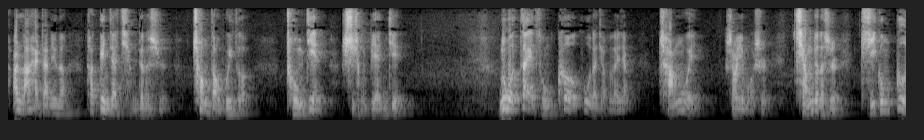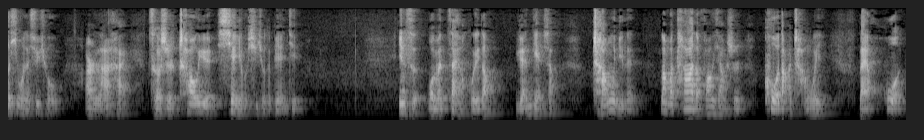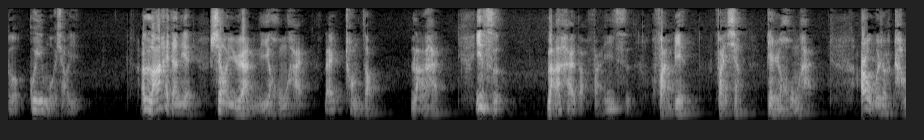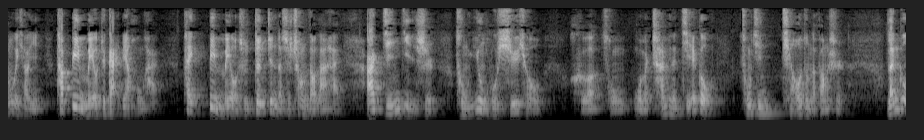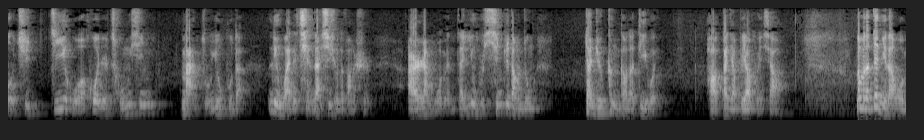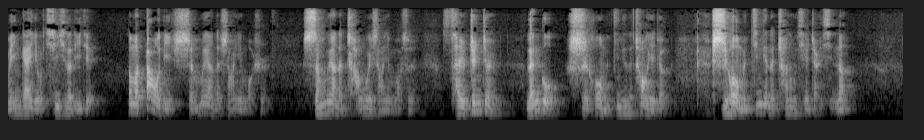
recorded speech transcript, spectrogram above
而蓝海战略呢，它更加强调的是创造规则，重建市场边界。如果再从客户的角度来讲，长尾商业模式强调的是提供个性化的需求，而蓝海则是超越现有需求的边界。因此，我们再回到原点上，长尾理论，那么它的方向是扩大长尾，来获得规模效应；而蓝海战略是要远离红海，来创造蓝海。因此，蓝海的反义词反变反向变成红海，而我们说长尾效应，它并没有去改变红海，它并没有是真正的是创造蓝海，而仅仅是从用户需求。和从我们产品的结构重新调整的方式，能够去激活或者重新满足用户的另外的潜在需求的方式，而让我们在用户心智当中占据更高的地位。好，大家不要混淆。那么在这里呢，我们应该有清晰的理解。那么到底什么样的商业模式，什么样的长尾商业模式，才是真正能够适合我们今天的创业者？适合我们今天的传统企业转型呢？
